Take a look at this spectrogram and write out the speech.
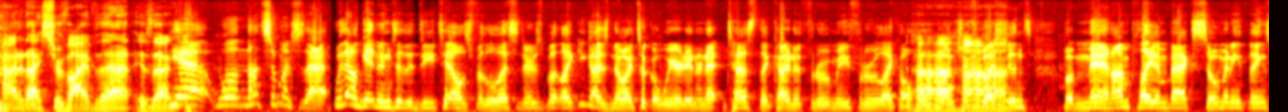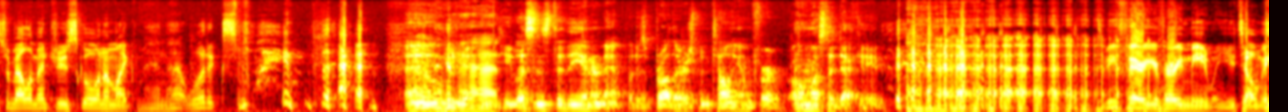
How did I survive that? Is that Yeah, well, not so much that. Without getting into the details for the listeners, but like you guys know, I took a weird internet test that kind of threw me through like a whole bunch of Uh-huh. questions. But man, I'm playing back so many things from elementary school, and I'm like, man, that would explain that. Oh man. man, he listens to the internet, but his brother has been telling him for almost a decade. to be fair, you're very mean when you tell me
